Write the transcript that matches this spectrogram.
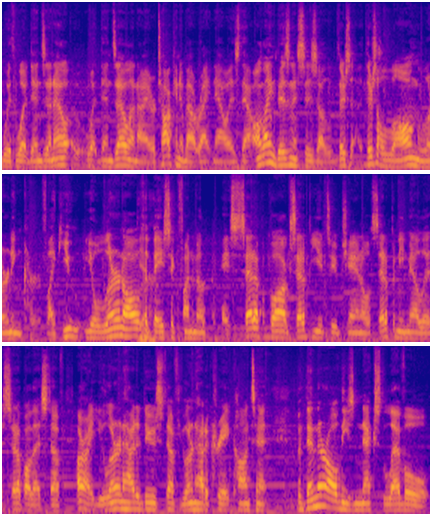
with what Denzel what Denzel and I are talking about right now is that online business is a there's there's a long learning curve. Like you you'll learn all yeah. the basic fundamentals. Okay, set up a blog, set up a YouTube channel, set up an email list, set up all that stuff. All right, you learn how to do stuff. You learn how to create content. But then there are all these next level,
